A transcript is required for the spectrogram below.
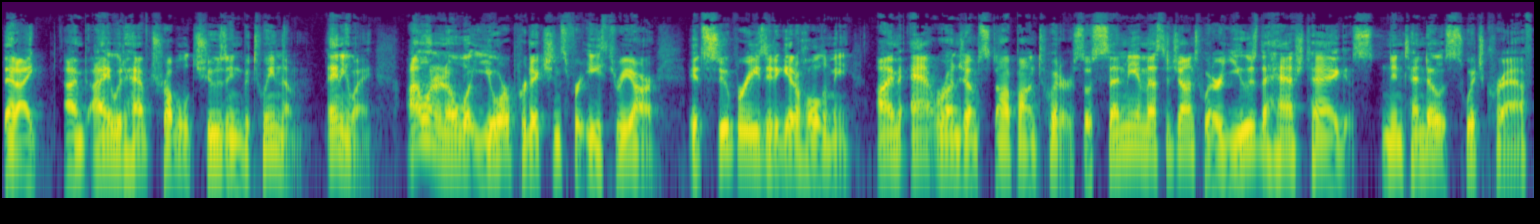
that I I, I would have trouble choosing between them. Anyway, I want to know what your predictions for E3 are. It's super easy to get a hold of me. I'm at Run Jump on Twitter. So send me a message on Twitter. Use the hashtag Nintendo Switchcraft.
